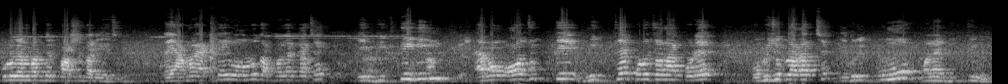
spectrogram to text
কোনো মেম্বারদের পাশে দাঁড়িয়েছেন। তাই আমার একটাই অনুরোধ আপনাদের কাছে, এই ভিত্তিহীন এবং অযুক্তি মিথ্যে প্ররোচনা করে অভিযোগ লাগাচ্ছে, এগুলি কোনো মানে ভিত্তি নেই।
